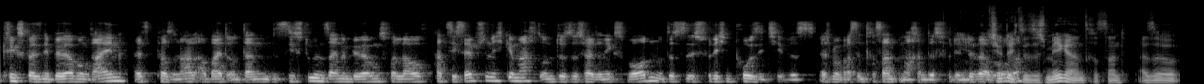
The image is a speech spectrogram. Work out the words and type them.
kriegst quasi eine Bewerbung rein als Personalarbeiter und dann siehst du in seinem Bewerbungsverlauf, hat sich selbstständig gemacht und das ist halt nichts geworden und das ist für dich ein positives, erstmal was interessant machendes für den Bewerber. Natürlich, oder? das ist mega interessant. Also,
